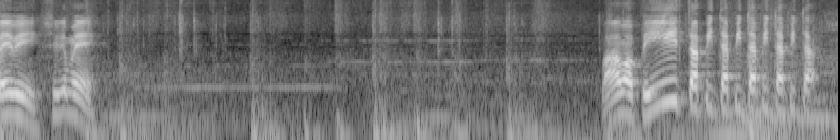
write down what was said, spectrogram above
Baby, sígueme. Vamos, pita, pita, pita, pita, pita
